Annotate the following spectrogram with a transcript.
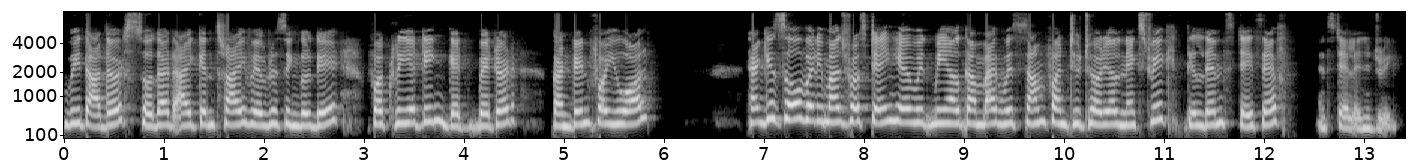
with others so that I can thrive every single day for creating get better content for you all. Thank you so very much for staying here with me. I'll come back with some fun tutorial next week. Till then, stay safe and stay legendary.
